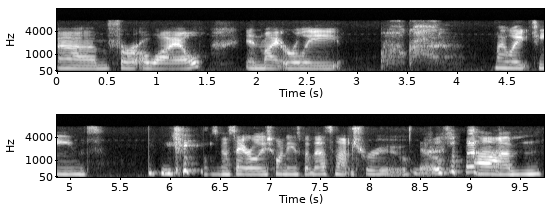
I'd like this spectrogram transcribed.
um, for a while in my early, oh God, my late teens. I was going to say early 20s, but that's not true. no. um,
